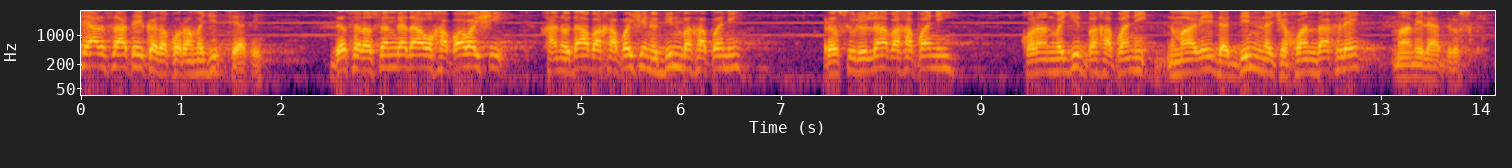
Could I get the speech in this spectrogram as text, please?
خیال ساتې که د قرآن مجید ساتې ده سره څنګه دا و خفه به شي ښه نو دا به خفه شي نو دین به خفه نی رسول الله به خفه نی قرآن مجید به خفه نی نو ما وی د دین نه چې خوند اخلی معامله درست کړي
